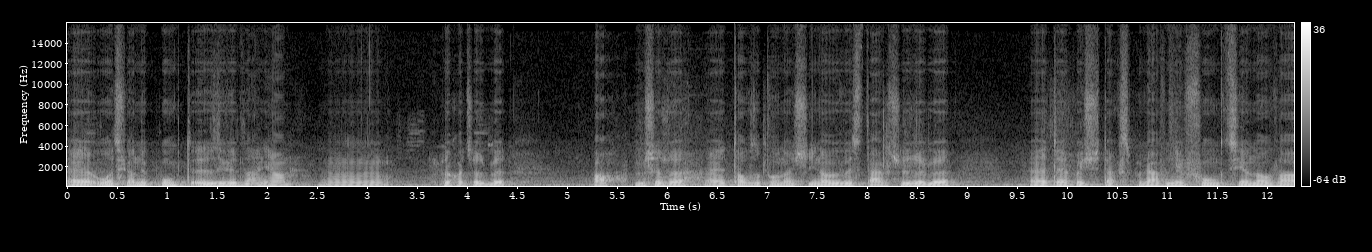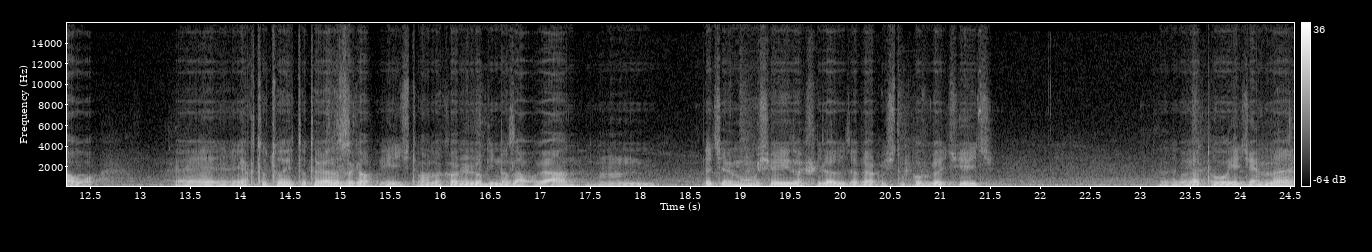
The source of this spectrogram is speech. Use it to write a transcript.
e, ułatwiony punkt e, zwiedzania, że chociażby o, myślę, że e, to w zupełności nam wystarczy, żeby e, to jakoś tak sprawnie funkcjonowało. E, Jak to tutaj to teraz zrobić? Tu mamy chorego dinozaura. Mm, Będziemy musieli za chwilę do tego jakoś tu powrócić. Dobra, tu jedziemy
